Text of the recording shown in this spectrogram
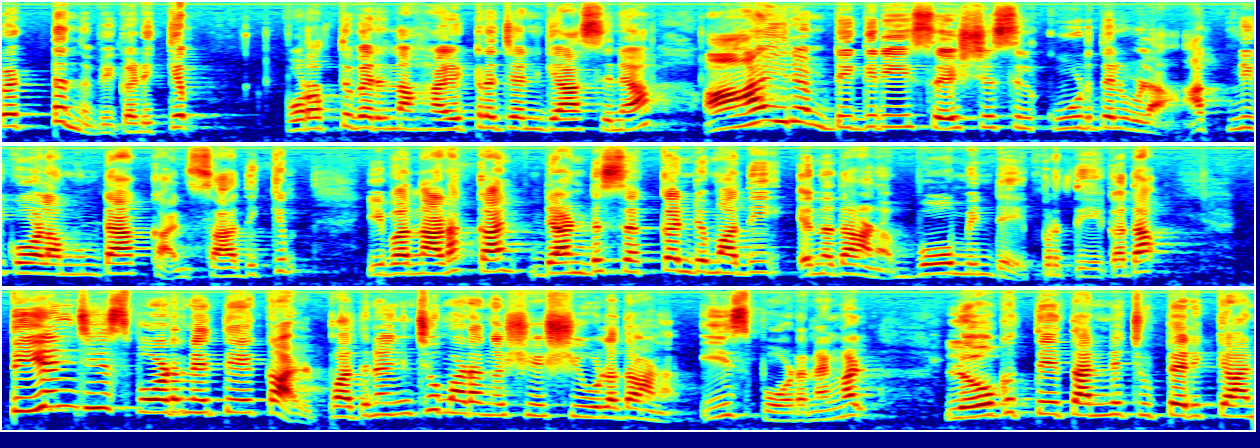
പെട്ടെന്ന് വിഘടിക്കും. പുറത്തുവരുന്ന ഹൈഡ്രജൻ ഗ്യാസിന് ആയിരം ഡിഗ്രി സെൽഷ്യസിൽ കൂടുതലുള്ള അഗ്നികോളം ഉണ്ടാക്കാൻ സാധിക്കും. ഇവ നടക്കാൻ രണ്ട് സെക്കൻഡ് മതി എന്നതാണ് ബോംബിന്റെ പ്രത്യേകത. ടി എൻ ജി സ്ഫോടനത്തേക്കാൾ പതിനഞ്ചു മടങ്ങ് ശേഷിയുള്ളതാണ് ഈ സ്ഫോടനങ്ങൾ. ലോകത്തെ തന്നെ ചുട്ടരിക്കാൻ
